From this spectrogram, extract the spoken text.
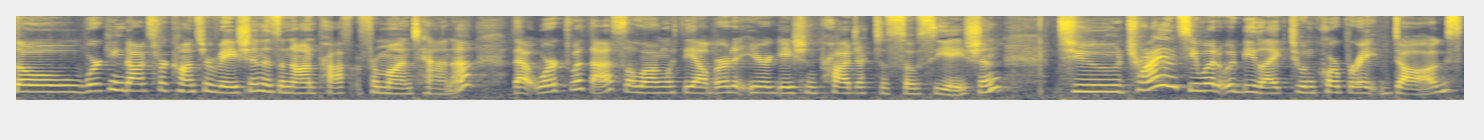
So Working Dogs for Conservation is a nonprofit from Montana that worked with us along with the Alberta Irrigation Project Association to try and see what it would be like to incorporate dogs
